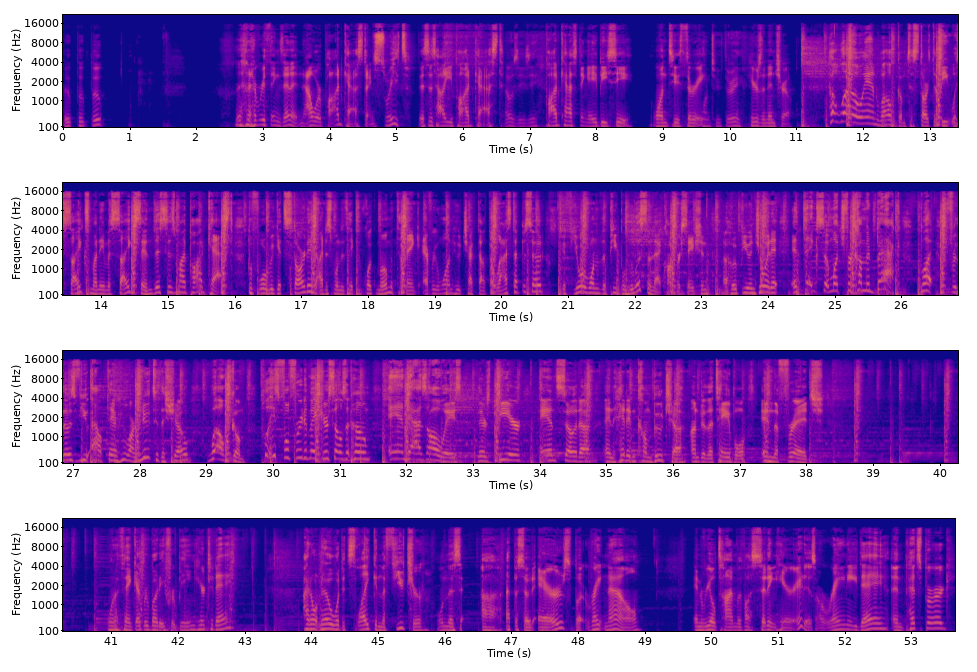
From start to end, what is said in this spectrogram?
Boop, boop, boop. And everything's in it. Now we're podcasting. Sweet. This is how you podcast. That was easy. Podcasting ABC. One, two, three. One, two, three. Here's an intro. Hello and welcome to Start the Beat with Sykes. My name is Sykes and this is my podcast. Before we get started, I just want to take a quick moment to thank everyone who checked out the last episode. If you're one of the people who listened to that conversation, I hope you enjoyed it and thanks so much for coming back. But for those of you out there who are new to the show, welcome. Please feel free to make yourselves at home. And as always, there's beer and soda and hidden kombucha under the table in the fridge want to thank everybody for being here today. I don't know what it's like in the future when this uh, episode airs, but right now, in real time of us sitting here, it is a rainy day in Pittsburgh.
